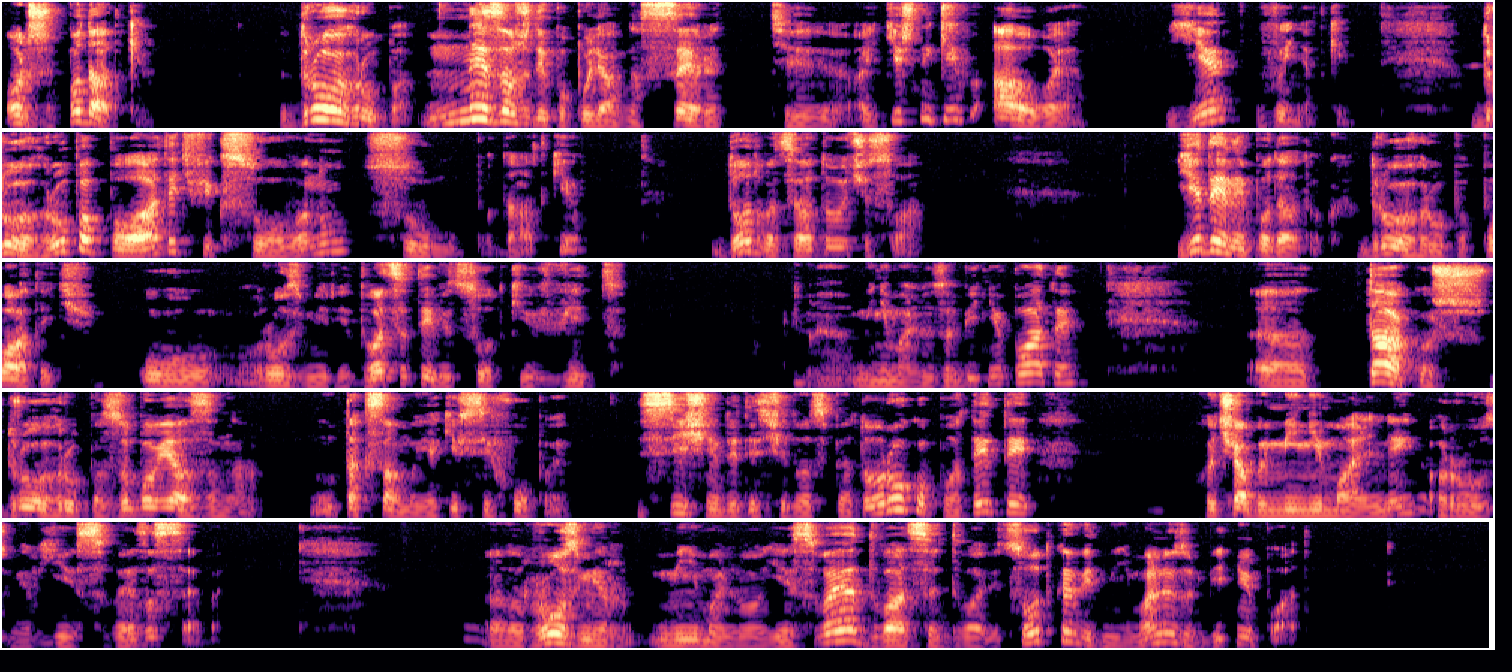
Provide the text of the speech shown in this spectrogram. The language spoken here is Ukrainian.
Отже, податки. Друга група не завжди популярна серед е, айтішників, але є винятки. Друга група платить фіксовану суму податків до 20 числа. Єдиний податок друга група платить у розмірі 20% від е, мінімальної заробітної плати. Е, Також друга група зобов'язана ну, так само, як і всі ФОПи, з січня 2025 року платити хоча б мінімальний розмір ЄСВ за себе. Е, Розмір мінімального ЄСВ 22% від мінімальної заробітної плати.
